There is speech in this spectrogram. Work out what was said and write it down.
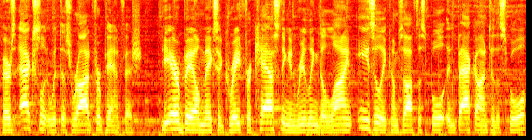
pairs excellent with this rod for panfish. The air bail makes it great for casting and reeling. The line easily comes off the spool and back onto the spool.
